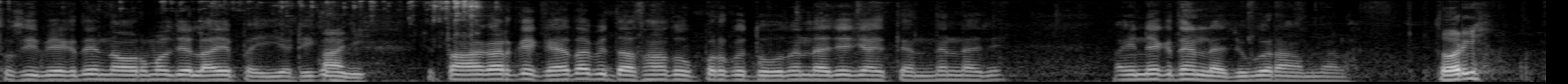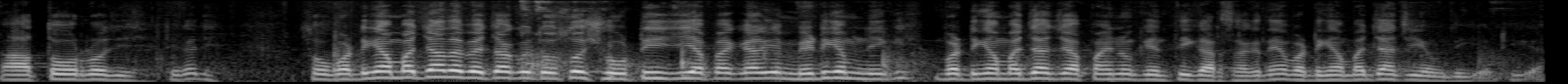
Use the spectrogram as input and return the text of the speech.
ਤੁਸੀਂ ਵੇਖਦੇ ਨਾਰਮਲ ਜੇ ਲਾਏ ਪਈ ਹੈ ਠੀਕ ਹੈ ਹਾਂਜੀ। ਤੇ ਕਰਕੇ ਕਹਿਤਾ ਵੀ 10 ਤੋਂ ਉੱਪਰ ਕੋਈ 2 ਦਿਨ ਲੈ ਜੇ ਜਾਂ 3 ਦਿਨ ਲੈ ਜੇ ਇੰਨੇ ਕੁ ਦਿਨ ਲੈ ਜਾਊਗਾ ਆਰਾਮ ਨਾਲ। ਤੋਰੀ ਆ ਤੋਰ ਲਓ ਜੀ ਠੀਕ ਹੈ ਜੀ। ਸੋ ਵੱਡੀਆਂ ਮੱਝਾਂ ਦੇ ਵਿੱਚ ਆ ਕੋਈ ਦੋਸਤੋ ਛੋਟੀ ਜੀ ਆਪਾਂ ਕਹਿ ਲਈਏ ਮੀਡੀਅਮ ਨਹੀਂ ਗੀ। ਵੱਡੀਆਂ ਮੱਝਾਂ 'ਚ ਆਪਾਂ ਇਹਨੂੰ ਗਿਣਤੀ ਕਰ ਸਕਦੇ ਹਾਂ ਵੱਡੀਆਂ ਮੱਝਾਂ 'ਚ ਹੀ ਆਉਂਦੀ ਹੈ ਠੀਕ ਹੈ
